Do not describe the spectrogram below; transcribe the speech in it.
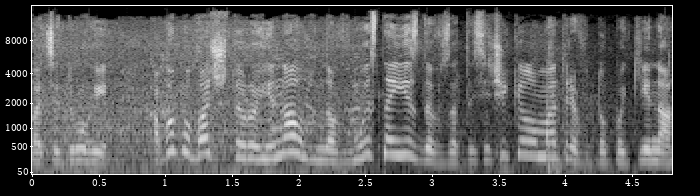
22-й. Аби побачити оригінал, навмисно їздив за тисячі кілометрів до Пекіна.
